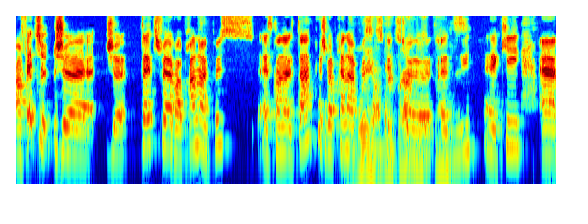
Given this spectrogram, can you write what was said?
En fait, je, je, je peut-être je vais reprendre un peu. Est-ce qu'on a le temps que je reprenne un peu sur ce que tu as dit? OK. Euh,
